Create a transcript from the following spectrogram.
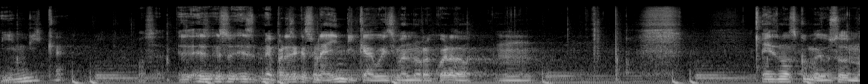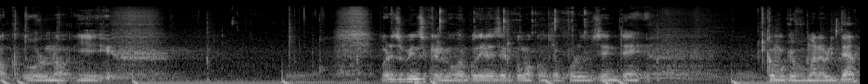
indica. O sea, es, es, me parece que es una indica, güey, si mal no recuerdo. Mm. Es más como de uso nocturno y. Por eso pienso que a lo mejor podría ser como contraproducente. Como que fumar ahorita.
